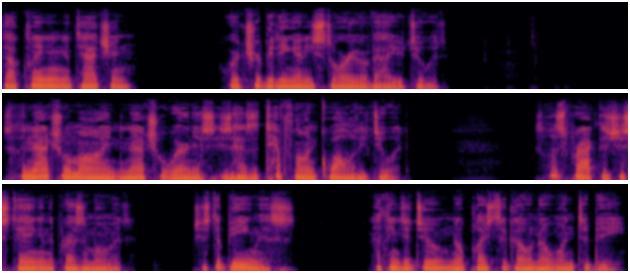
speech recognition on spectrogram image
without clinging, attaching, or attributing any story or value to it. So the natural mind, the natural awareness is, has a Teflon quality to it. So let's practice just staying in the present moment, just a beingness, nothing to do, no place to go, no one to be.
